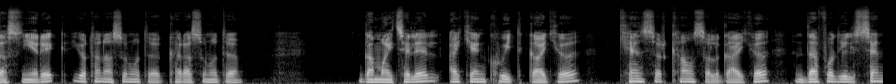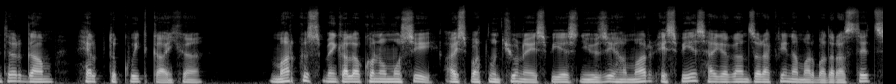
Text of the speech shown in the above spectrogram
13 78 48 կամ այցելել I can quit կայքը, Cancer Council կայքը, Daffodil Center կամ Help to Quit կայքը Մարկոս Մեգալոկոնոմոսի այս պատմությունը SPS News-ի համար SPS հայկական ծրագրին համար պատրաստեց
